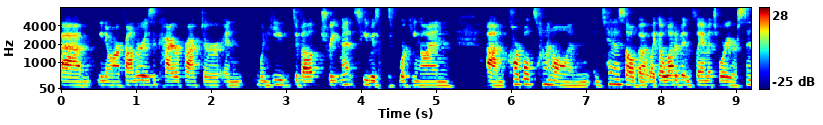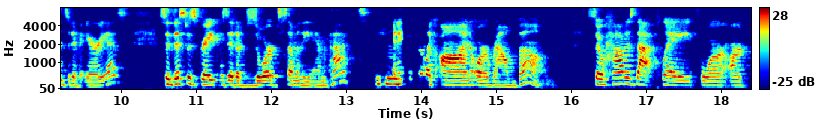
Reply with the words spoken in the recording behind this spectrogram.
um, you know, our founder is a chiropractor, and when he developed treatments, he was working on um, carpal tunnel and, and tennis elbow, like a lot of inflammatory or sensitive areas. So this was great because it absorbs some of the impact mm-hmm. and it can go like on or around bone. So how does that play for our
